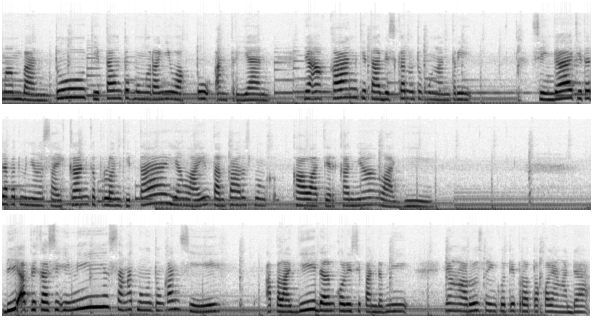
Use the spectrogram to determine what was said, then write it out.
membantu kita untuk mengurangi waktu antrian yang akan kita habiskan untuk mengantri sehingga kita dapat menyelesaikan keperluan kita yang lain tanpa harus mengkhawatirkannya lagi. Di aplikasi ini sangat menguntungkan sih, apalagi dalam kondisi pandemi yang harus mengikuti protokol yang ada.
